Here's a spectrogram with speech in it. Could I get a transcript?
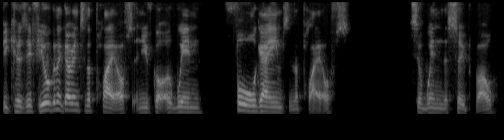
Because if you're going to go into the playoffs and you've got to win four games in the playoffs to win the Super Bowl,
